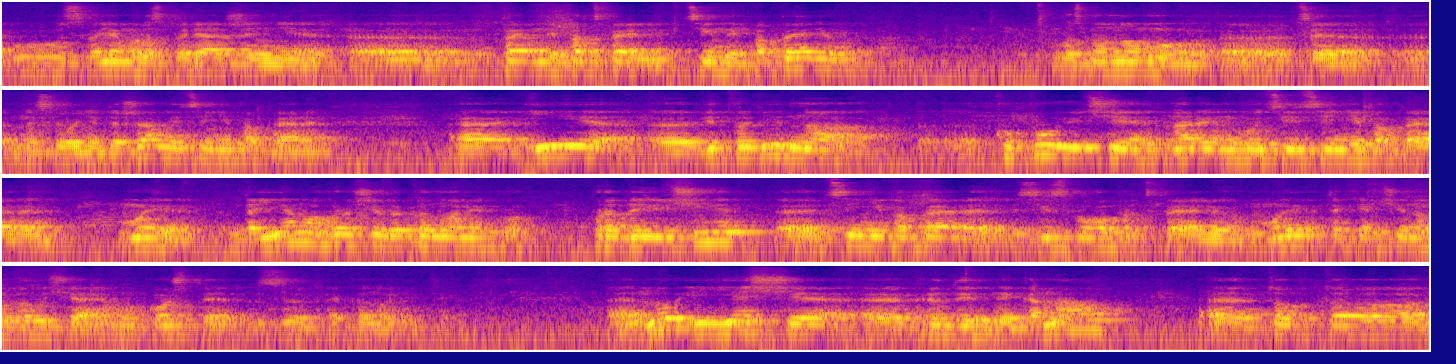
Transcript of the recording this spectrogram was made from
у своєму розпорядженні певний портфель цінних паперів. В основному це на сьогодні державні цінні папери. І відповідно, купуючи на ринку ці цінні папери, ми даємо гроші в економіку. Продаючи е, цінні папери зі свого портфелю, ми таким чином вилучаємо кошти з економіки. Е, Ну і є ще е, кредитний канал, тобто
